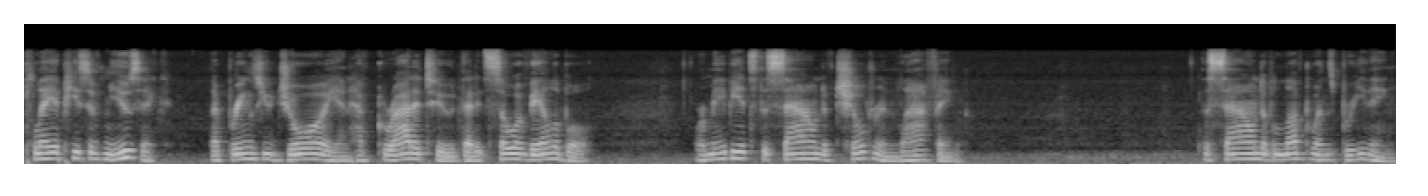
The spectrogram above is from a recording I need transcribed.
play a piece of music that brings you joy and have gratitude that it's so available. Or maybe it's the sound of children laughing, the sound of a loved one's breathing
